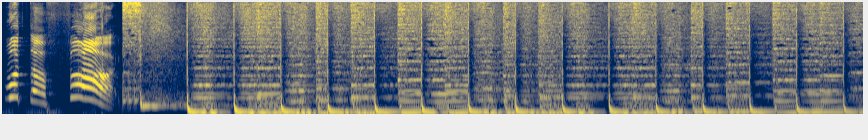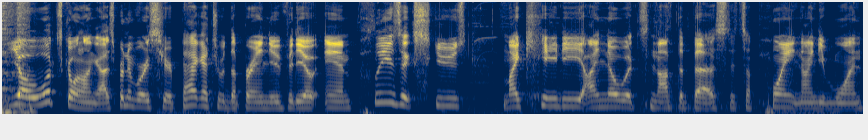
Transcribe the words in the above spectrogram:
What the fuck? What's going on guys? Brandon Vorhis here, back at you with a brand new video, and please excuse my KD. I know it's not the best, it's a .91.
